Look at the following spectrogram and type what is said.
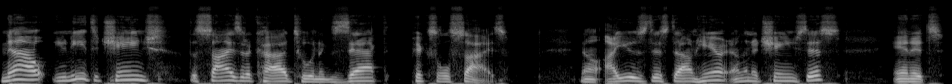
Now, you need to change the size of the card to an exact pixel size. Now, I use this down here. I'm going to change this, and it's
